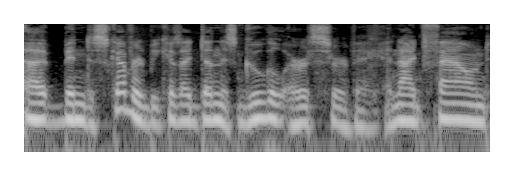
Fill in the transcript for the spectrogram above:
uh, been discovered because I'd done this Google Earth survey and I'd found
